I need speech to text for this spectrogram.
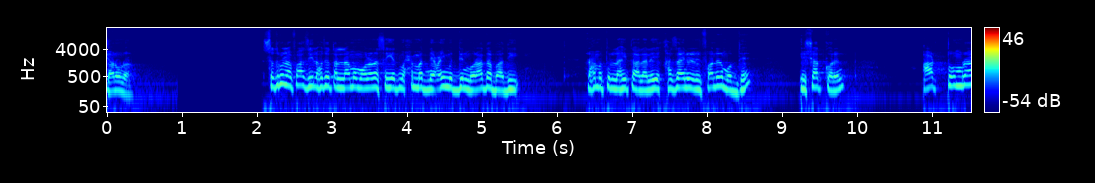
জানো না। সদরুল আফাজিল হজরত আল্লামা মৌলানা সৈয়দ মোহাম্মদ নাইমুদ্দিন মোরাদাবাদী রহমতুল্লাহি তালী খাজাইনুল ইরফানের মধ্যে ইরশাদ করেন, আর তোমরা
